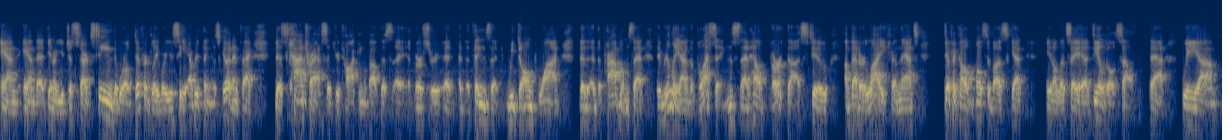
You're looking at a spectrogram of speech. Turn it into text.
and and that you know you just start seeing the world differently, where you see everything is good. In fact, this contrast that you're talking about, this uh, adversary, uh, the things that we don't want, the the problems that they really are the blessings that help birth us to a better life, and that's difficult. Most of us get you know, let's say a deal goes south, that we um,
